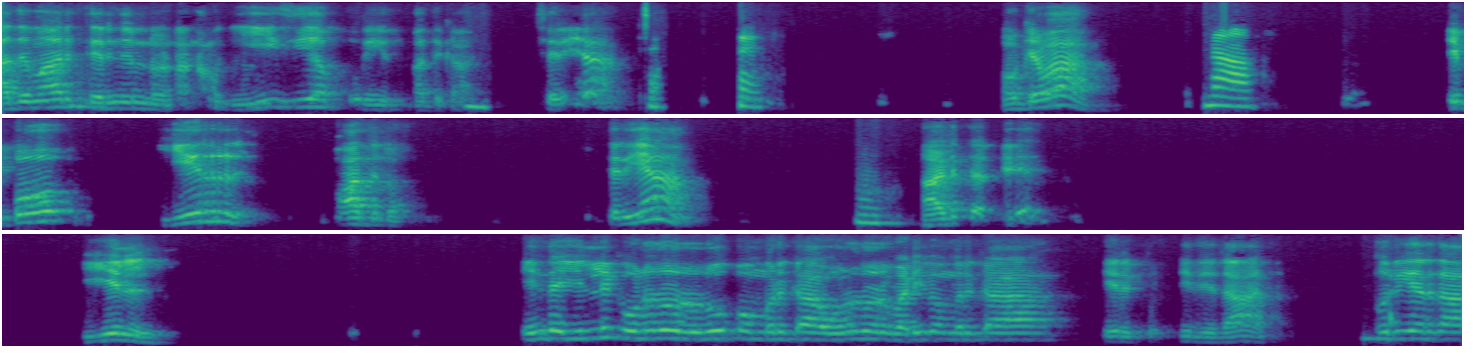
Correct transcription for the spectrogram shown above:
அது மாதிரி தெரிஞ்சுட்டோம்னா நமக்கு ஈஸியா புரியுது அதுக்காக. சரியா? சரி. ஓகேவா இப்போ இர் பார்த்துட்டோம். சரியா. அடுத்தது இல். இந்த இல்லுக்கு ஒன்று ஒரு ரூபம் இருக்கா? ஒன்று ஒரு வடிவம் இருக்கா? இருக்கு. இதுதான். புரியுறதா?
